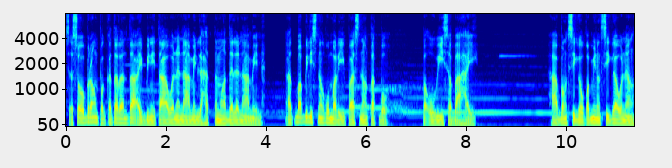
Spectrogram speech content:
Sa sobrang pagkataranta ay binitawan na namin lahat ng mga dala namin at mabilis nang kumaripas ng takbo pauwi sa bahay. Habang sigaw kami ng sigaw ng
